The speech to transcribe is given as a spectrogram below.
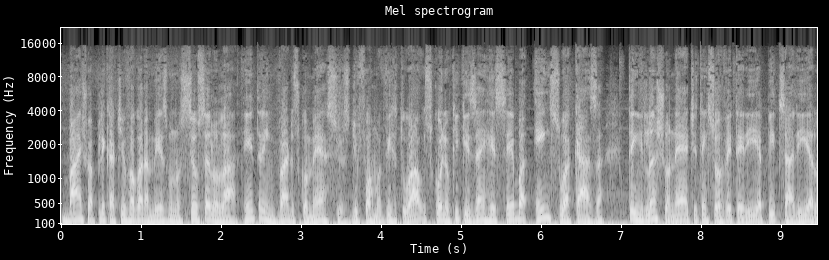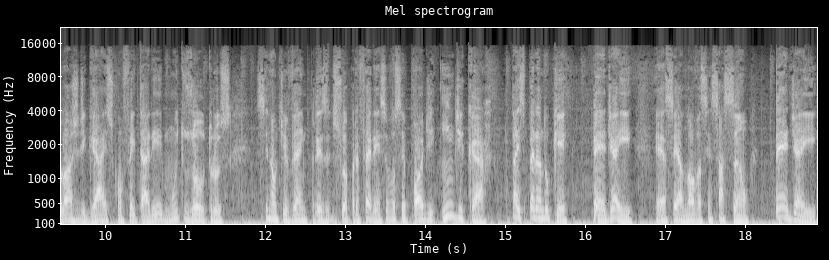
Baixe o aplicativo agora mesmo no seu celular. Entre em vários comércios de forma virtual, escolha o que quiser e receba em sua casa. Tem lanchonete, tem sorveteria, pizzaria, loja de gás, confeitaria e muitos outros. Se não tiver a empresa de sua preferência, você pode indicar. Tá esperando o quê? Pede aí. Essa é a nova sensação. Pede aí,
